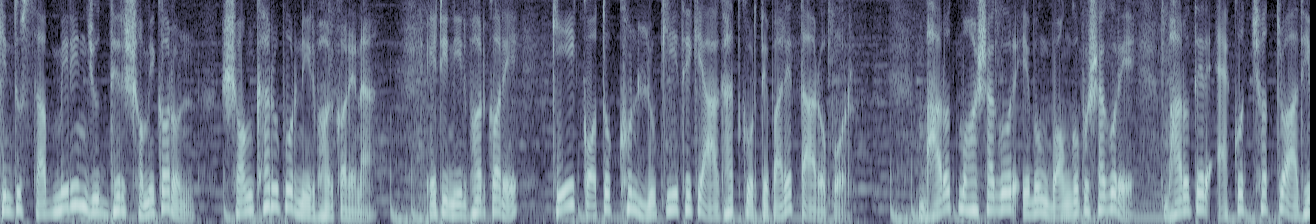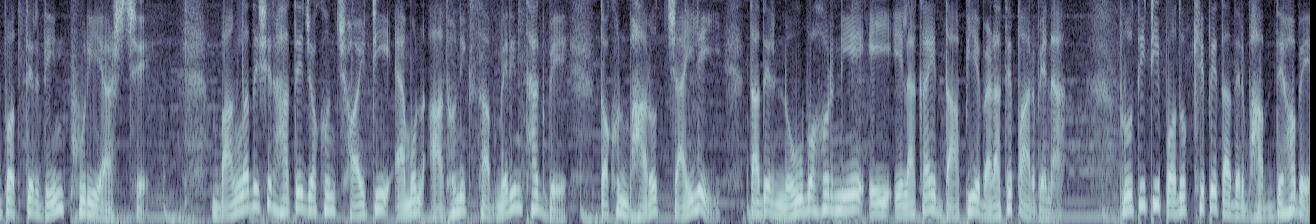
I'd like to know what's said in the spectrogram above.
কিন্তু সাবমেরিন যুদ্ধের সমীকরণ সংখ্যার উপর নির্ভর করে না। এটি নির্ভর করে কে কতক্ষণ লুকিয়ে থেকে আঘাত করতে পারে তার ওপর। ভারত মহাসাগর এবং বঙ্গোপসাগরে ভারতের একচ্ছত্র আধিপত্যের দিন ফুরিয়ে আসছে। বাংলাদেশের হাতে যখন ছয়টি এমন আধুনিক সাবমেরিন থাকবে, তখন ভারত চাইলেই তাদের নৌবহর নিয়ে এই এলাকায় দাপিয়ে বেড়াতে পারবে না। প্রতিটি পদক্ষেপে তাদের ভাবতে হবে,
